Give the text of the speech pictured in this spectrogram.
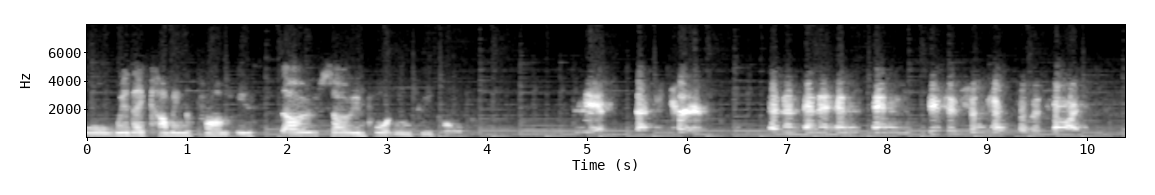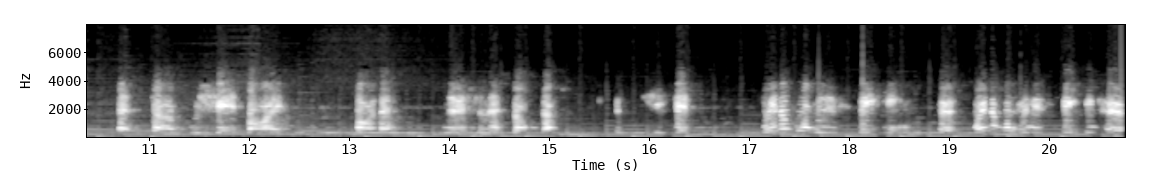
or where they're coming from is so, so important, people. Yes, that's true. And and and and, this is some helpful advice that uh, was shared by by that nurse and that doctor. She said, when a woman is speaking, her, when a woman is speaking her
